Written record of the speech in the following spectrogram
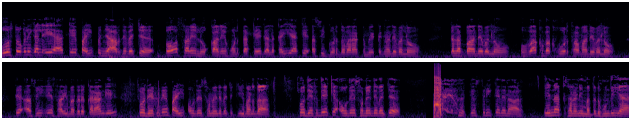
ਉਸ ਤੋਂ ਅਗਲੀ ਗੱਲ ਇਹ ਆ ਕਿ ਭਾਈ ਪੰਜਾਬ ਦੇ ਵਿੱਚ ਬਹੁਤ ਸਾਰੇ ਲੋਕਾਂ ਨੇ ਹੁਣ ਤੱਕ ਇਹ ਗੱਲ ਕਹੀ ਆ ਕਿ ਅਸੀਂ ਗੁਰਦੁਆਰਾ ਕਮੇਟੀਆਂ ਦੇ ਵੱਲੋਂ, ਕਲੱਬਾਂ ਦੇ ਵੱਲੋਂ ਵੱਖ-ਵੱਖ ਹੋਰ ਥਾਵਾਂ ਦੇ ਵੱਲੋਂ ਤੇ ਅਸੀਂ ਇਹ ਸਾਰੀ ਮਦਦ ਕਰਾਂਗੇ। ਸੋ ਦੇਖਦੇ ਹਾਂ ਭਾਈ ਆਉਂਦੇ ਸਮੇਂ ਦੇ ਵਿੱਚ ਕੀ ਬਣਦਾ। ਸੋ ਦੇਖਦੇ ਹਾਂ ਕਿ ਆਉਂਦੇ ਸਮੇਂ ਦੇ ਵਿੱਚ ਕਿਸ ਤਰੀਕੇ ਦੇ ਨਾਲ ਇਹਨਾਂ ਕਿਸਾਨਾਂ ਦੀ ਮਦਦ ਹੁੰਦੀ ਹੈ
